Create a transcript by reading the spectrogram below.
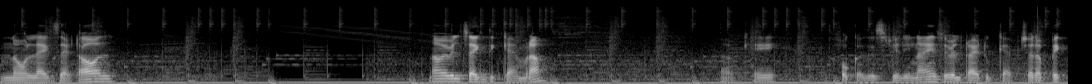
No legs at all. Now we will check the camera. Okay the focus is really nice. We will try to capture a pic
